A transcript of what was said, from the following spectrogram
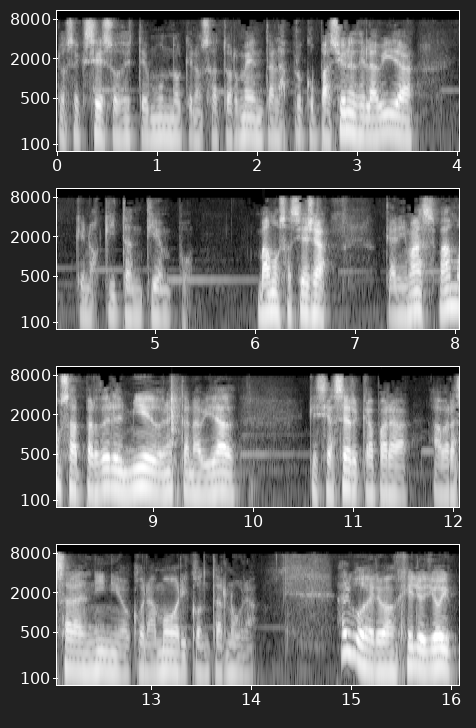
los excesos de este mundo que nos atormentan, las preocupaciones de la vida que nos quitan tiempo. Vamos hacia allá. ¿Te animás? Vamos a perder el miedo en esta Navidad que se acerca para abrazar al niño con amor y con ternura. Algo del Evangelio de hoy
